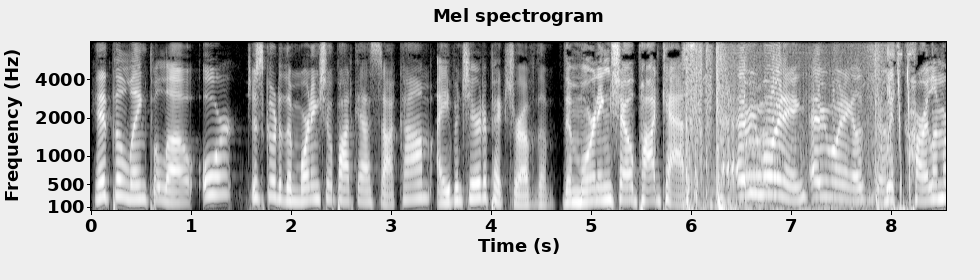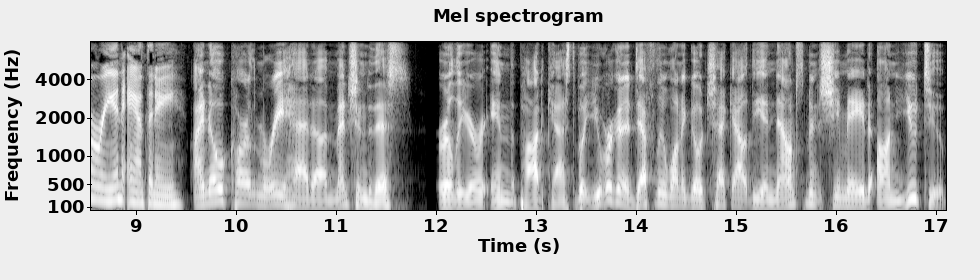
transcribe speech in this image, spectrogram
Hit the link below or just go to themorningshowpodcast.com. I even shared a picture of them. The Morning Show Podcast. Every morning, every morning I listen to With Carla Marie and Anthony. I know Carla Marie had uh, mentioned this earlier in the podcast, but you are going to definitely want to go check out the announcement she made on YouTube.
